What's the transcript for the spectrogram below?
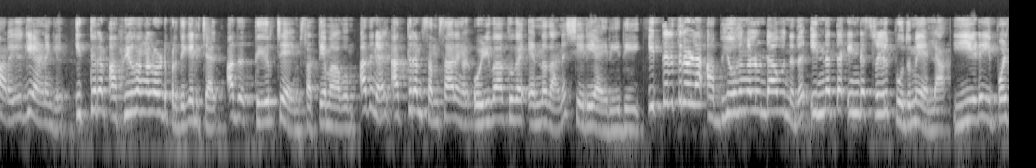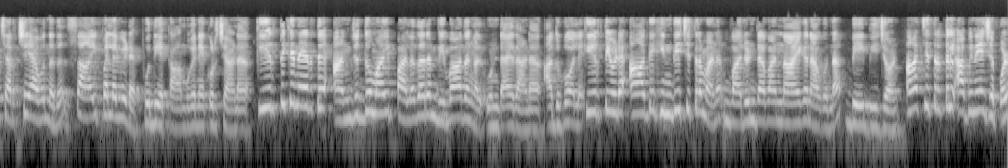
പറയുകയാണെങ്കിൽ ഇത്തരം അഭ്യൂഹങ്ങളോട് പ്രതികരിച്ചാൽ അത് തീർച്ചയായും സത്യമാവും. അതിനാൽ അത്തരം സംസാരങ്ങൾ ഒഴിവാക്കുക എന്നതാണ് ശരിയായ രീതി. ഇത്തരത്തിലുള്ള അഭ്യൂഹങ്ങൾ ഉണ്ടാവുന്നത് ഇന്നത്തെ ഇൻഡസ്ട്രിയിൽ പുതുമയല്ല. ഈയിടെ ഇപ്പോൾ ചർച്ചയാവുന്നത് സായി പല്ലവിയുടെ പുതിയ കാമുകനെ കുറിച്ചാണ് കീർത്തിക്ക് നേരത്തെ അനിരുദ്ധുമായി പലതരം വിവാദങ്ങൾ ഉണ്ടായതാണ്. അതുപോലെ കീർത്തിയുടെ ആദ്യ ഹിന്ദി ചിത്രമാണ് വരുൺ ധവാൻ നായകനാകുന്ന ബേബി ജോൺ. ആ ചിത്രത്തിൽ അഭിനയിച്ചപ്പോൾ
